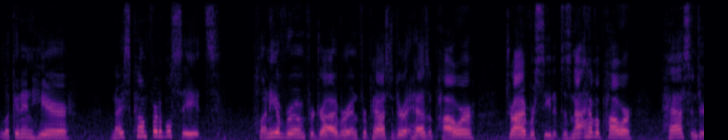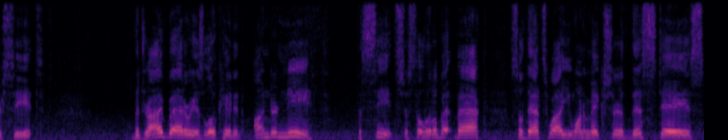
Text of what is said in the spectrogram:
Looking in here, nice comfortable seats, plenty of room for driver and for passenger. It has a power driver seat. It does not have a power passenger seat. The drive battery is located underneath the seats, just a little bit back. So that's why you want to make sure this stays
